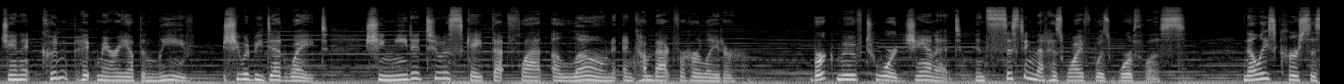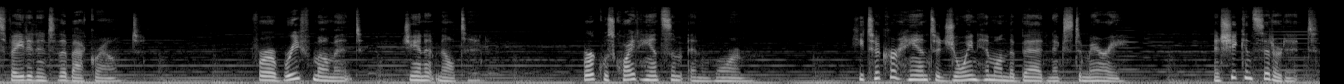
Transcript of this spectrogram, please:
Janet couldn't pick Mary up and leave. She would be dead weight. She needed to escape that flat alone and come back for her later. Burke moved toward Janet, insisting that his wife was worthless. Nellie's curses faded into the background. For a brief moment, Janet melted. Burke was quite handsome and warm. he took her hand to join him on the bed next to Mary, and she considered it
